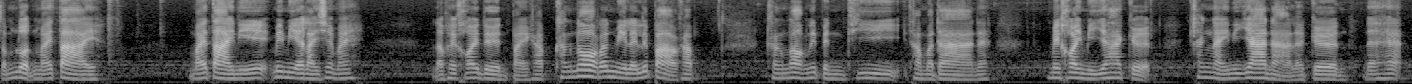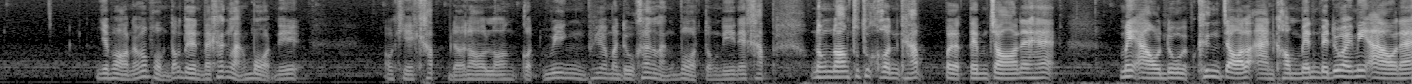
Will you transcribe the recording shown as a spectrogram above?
สำรวจไม้ตาย ไม้ตายนี้ไม่มีอะไรใช่ไหมเราค่อยๆเดินไปครับ ข้างนอกนั้นมีอะไรหรือเปล่าครับ ข้างนอกนี่เป็นที่ธรรมดานะ ไม่ค่อยมีหญ้าเกิด ข้างในนี่หญ้าหนาเหลือเกินนะฮะอย่าบอกนะว่าผมต้องเดินไปข้างหลังโบสถ์นี้ โอเคครับ เดี๋ยวเราลองกดวิ่งเพื่อมาดูข้างหลังโบสถ์ตรงนี้นะครับ น้องๆทุกๆคนครับ เปิดเต็มจอนะฮะ ไม่เอาดูแบบครึ่งจอแล้วอ่านคอมเมนต์ไปด้วยไม่เอานะ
